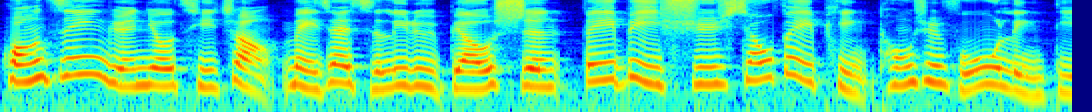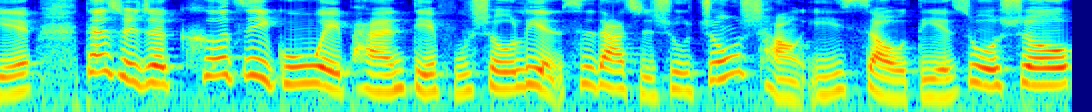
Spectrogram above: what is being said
黄金、原油齐涨，美债殖利率飙升，非必需消费品、通讯服务领跌。但随着科技股尾盘跌幅收敛，四大指数中场以小跌作收，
